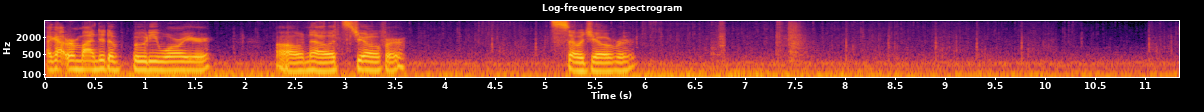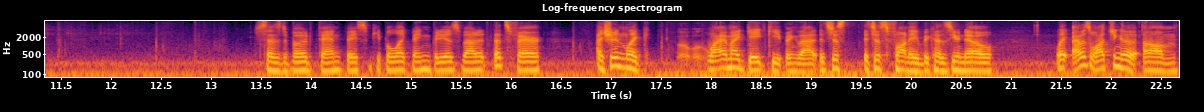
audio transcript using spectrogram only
I got reminded of booty warrior. Oh no, it's Jover. It's so Jover. Says devoted fan base and people like making videos about it. That's fair. I shouldn't like why am I gatekeeping that? It's just it's just funny because you know like I was watching a um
